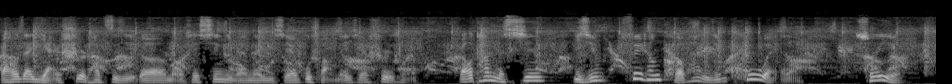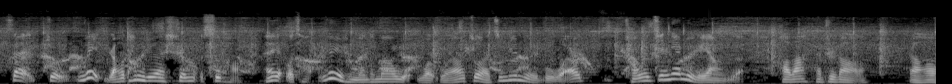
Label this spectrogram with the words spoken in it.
然后在掩饰他自己的某些心里面的一些不爽的一些事情，然后他们的心已经非常可怕，已经枯萎了，所以在就为，然后他们就在深思考，哎，我操，为什么他妈我我我要做到今天这一步，我要成为今天这个样子？好吧，他知道了。然后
